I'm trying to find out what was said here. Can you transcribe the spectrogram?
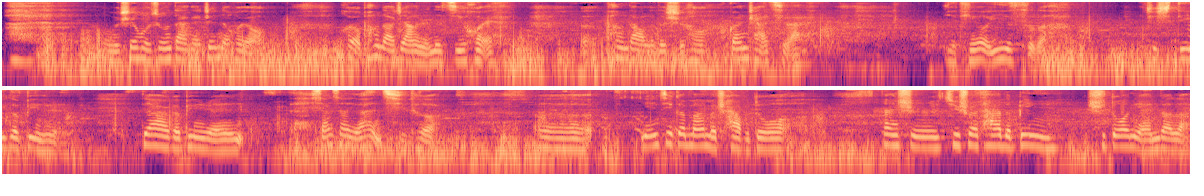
唉，我们生活中大概真的会有会有碰到这样人的机会，呃，碰到了的时候观察起来也挺有意思的。这是第一个病人，第二个病人想想也很奇特，呃。年纪跟妈妈差不多，但是据说她的病是多年的了。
